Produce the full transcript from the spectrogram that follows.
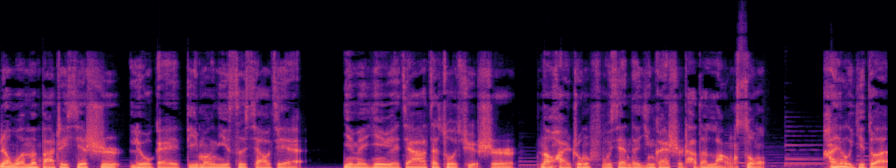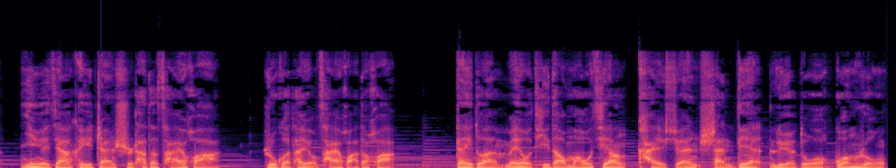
让我们把这些诗留给迪蒙尼斯小姐，因为音乐家在作曲时脑海中浮现的应该是他的朗诵。还有一段，音乐家可以展示他的才华，如果他有才华的话。该段没有提到矛枪、凯旋、闪电、掠夺、光荣，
